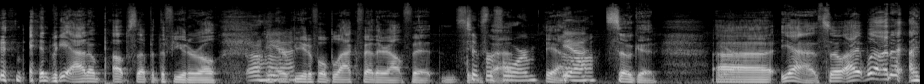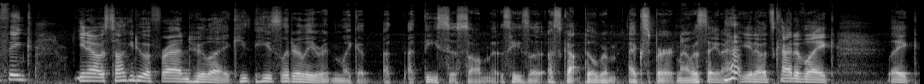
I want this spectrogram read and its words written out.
Envy Adam pops up at the funeral in Yeah. her beautiful black feather outfit and that. perform. Yeah, Yeah. so good. Uh, yeah. So I well, and I, I think you know I was talking to a friend who like he's he's literally written like a, a, a thesis on this. He's a, a Scott Pilgrim expert, and I was saying you know it's kind of like like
